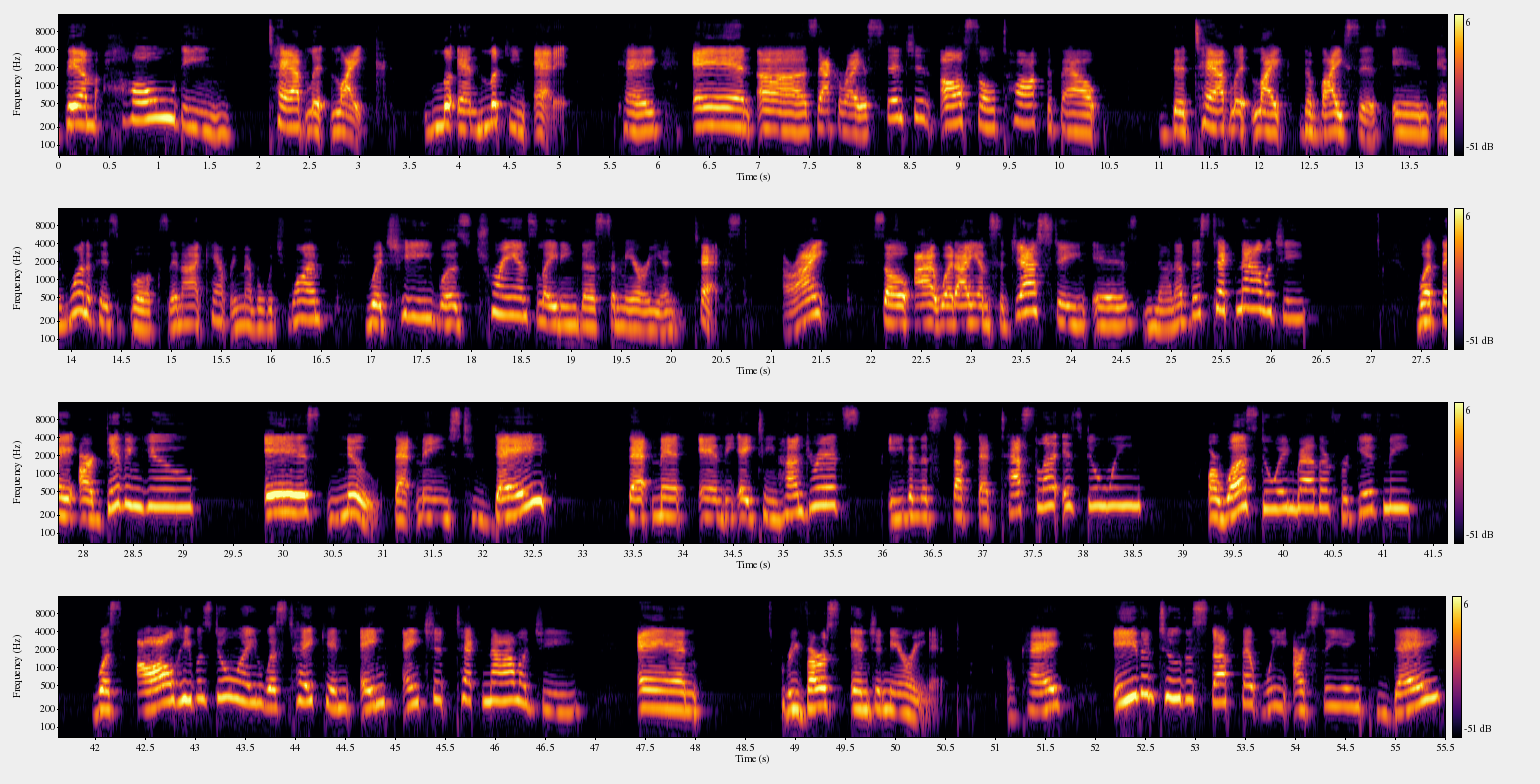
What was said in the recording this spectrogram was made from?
them holding tablet like look and looking at it, okay? And uh, Zecharia Sitchin also talked about the tablet like devices in in one of his books and I can't remember which one which he was translating the Sumerian text all right So I what I am suggesting is none of this technology what they are giving you is new. That means today, that meant in the 1800s, even the stuff that Tesla is doing, or was doing rather, forgive me, was all he was doing was taking ancient technology and reverse engineering it. Okay? Even to the stuff that we are seeing today,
